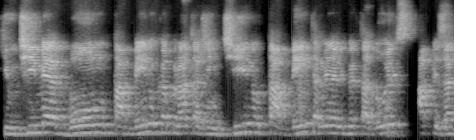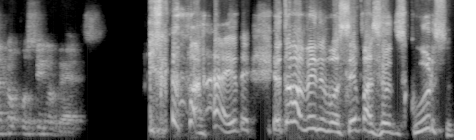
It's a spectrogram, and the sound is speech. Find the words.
que o time é bom, está bem no Campeonato Argentino, está bem também na Libertadores, apesar que eu apostei no Vélez. eu, eu tava vendo você fazer o discurso,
